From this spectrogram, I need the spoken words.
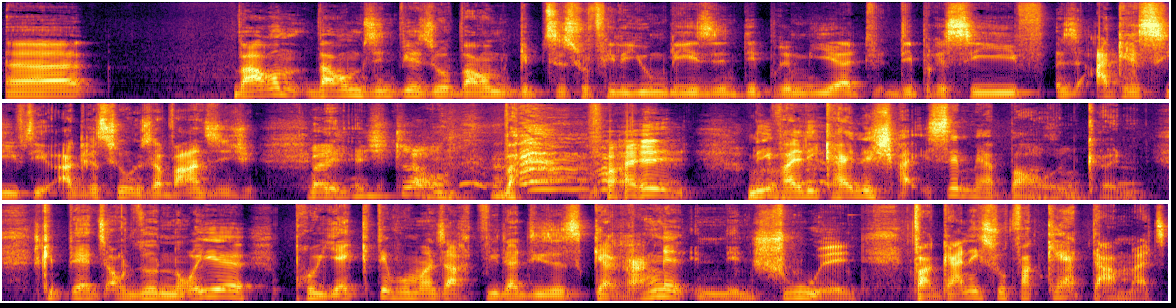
Äh, Warum, warum sind wir so, warum gibt es so viele Jugendliche, die sind deprimiert, depressiv, also aggressiv? Die Aggression ist ja wahnsinnig. Weil ich nicht klauen. weil, nee, weil die keine Scheiße mehr bauen können. Es gibt ja jetzt auch so neue Projekte, wo man sagt, wieder dieses Gerangel in den Schulen. War gar nicht so verkehrt damals.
